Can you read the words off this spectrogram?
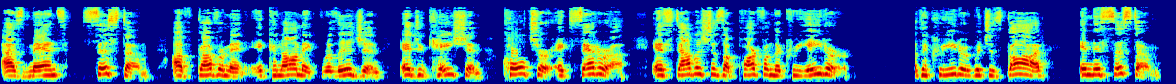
as man's system of government, economic, religion, education, culture, etc. Establishes apart from the creator, the creator, which is God in this system.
